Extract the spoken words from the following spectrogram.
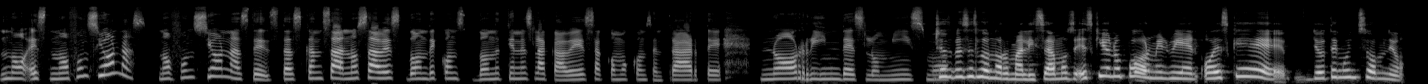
no, es, no funcionas, no funcionas, te, estás cansada, no sabes dónde, dónde tienes la cabeza, cómo concentrarte, no rindes lo mismo. Muchas veces lo normalizamos, es que yo no puedo dormir bien o es que yo tengo insomnio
